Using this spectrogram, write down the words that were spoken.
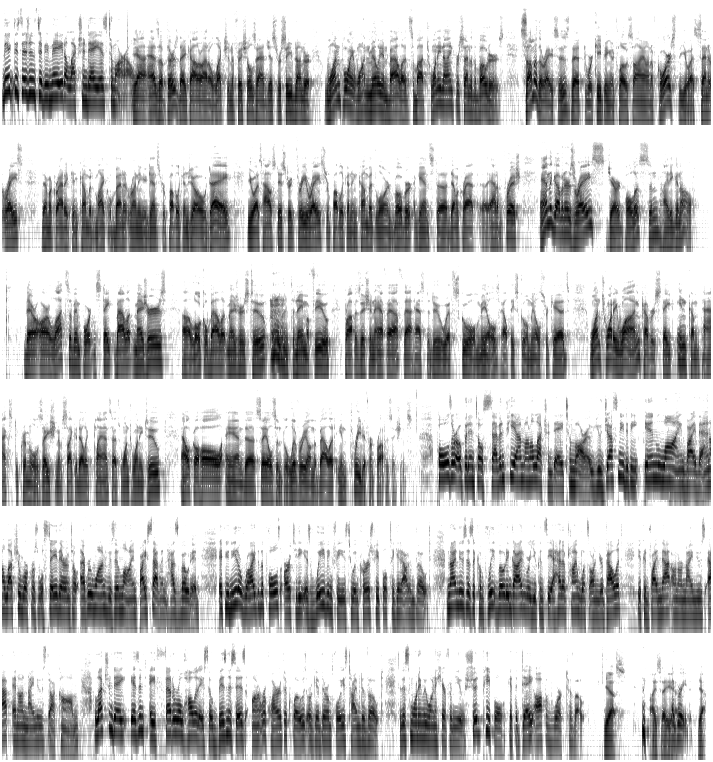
Big decisions to be made. Election day is tomorrow. Yeah, as of Thursday, Colorado election officials had just received under 1.1 million ballots, about 29% of the voters. Some of the races that we're keeping a close eye on, of course, the U.S. Senate race, Democratic incumbent Michael Bennet running against Republican Joe O'Dea, U.S. House District 3 race, Republican incumbent Lauren Boebert against uh, Democrat uh, Adam Frisch, and the governor's race, Jared Polis and Heidi Ganahl. There are lots of important state ballot measures, uh, local ballot measures too, to name a few. Proposition FF, that has to do with school meals, healthy school meals for kids. 121 covers state income tax, decriminalization of psychedelic plants, that's 122. Alcohol and uh, sales and delivery on the ballot in three different propositions. Polls are open until 7 p.m. on election day tomorrow. You just need to be in line by then. Election workers will stay there until everyone who's in line by 7 has voted. If you need a ride to the polls, RTD is waiving fees to encourage people to get out and vote. 9 News has a complete voting guide where you can see ahead of time what's on your ballot. You can find that on our 9 News app and on 9news.com. Election day isn't a federal holiday, so businesses aren't required to close or give their employees time to vote. So this morning we want to hear from you. Should people get the day off of work to vote? Yes. I say yes. Agreed. Yeah.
